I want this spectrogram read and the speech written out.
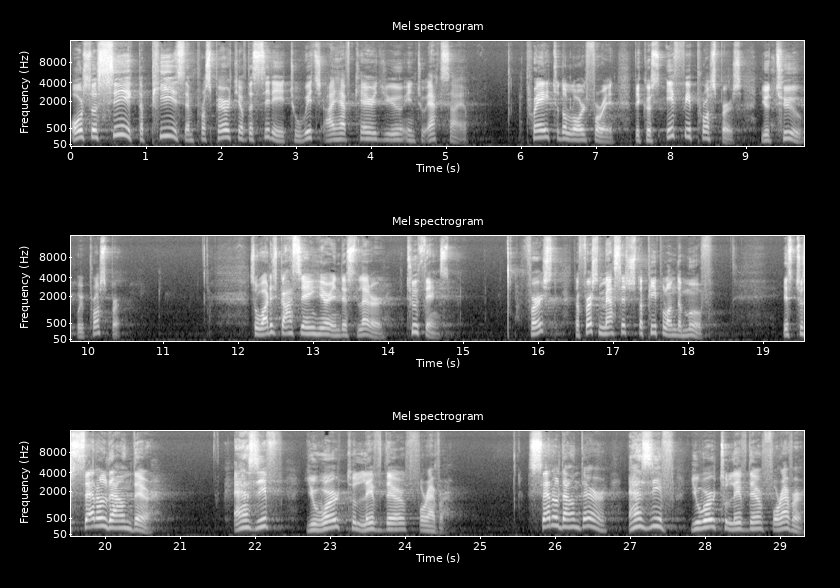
Also, seek the peace and prosperity of the city to which I have carried you into exile. Pray to the Lord for it, because if it prospers, you too will prosper. So, what is God saying here in this letter? Two things. First, the first message to the people on the move is to settle down there as if you were to live there forever. Settle down there as if you were to live there forever.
